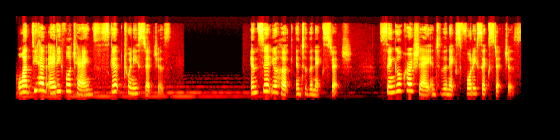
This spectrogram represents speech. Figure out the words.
Once you have 84 chains, skip 20 stitches. Insert your hook into the next stitch. Single crochet into the next 46 stitches.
